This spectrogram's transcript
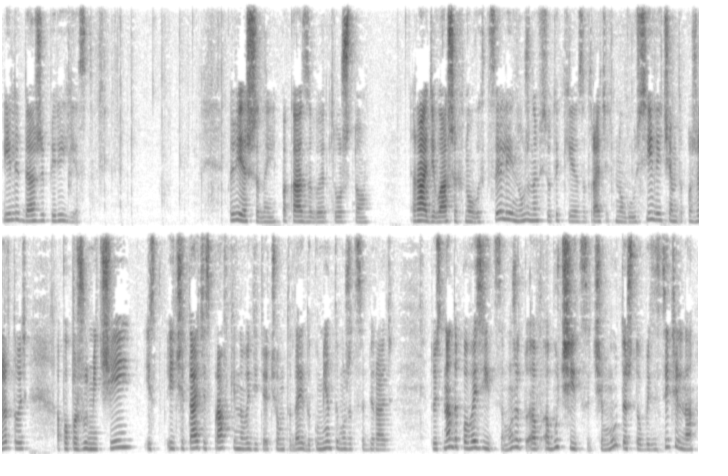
или даже переезд. Повешенный показывает то, что ради ваших новых целей нужно все-таки затратить много усилий, чем-то пожертвовать, а попажу мечей и, и читать, и справки наводить о чем-то, да, и документы может собирать. То есть надо повозиться, может обучиться чему-то, чтобы действительно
